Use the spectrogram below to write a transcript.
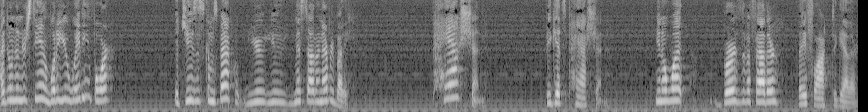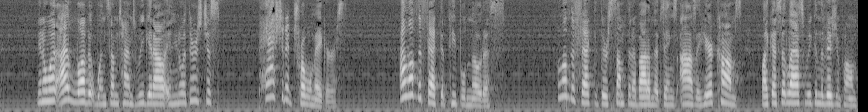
I don't understand. What are you waiting for? If Jesus comes back, you, you missed out on everybody. Passion begets passion. You know what? Birds of a feather, they flock together. You know what? I love it when sometimes we get out and you know what? There's just passionate troublemakers. I love the fact that people notice. I love the fact that there's something about them that thinks, honestly, here comes, like I said last week in the vision poem,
